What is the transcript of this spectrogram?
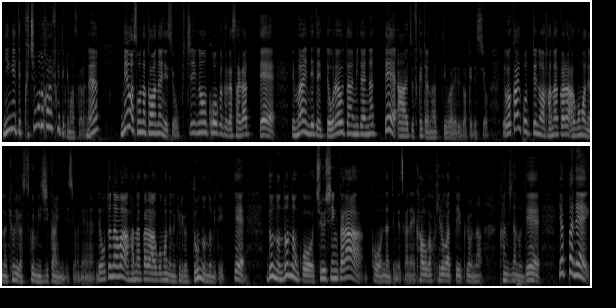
人間って口元から老けてきますからね。目はそんな変わんないんですよ。口の口角が下がってで前に出てってオラウータンみたいになってああいつ老けたなって言われるわけですよ。で若い子っていうのは鼻から顎までの距離がすごい短いんですよね。で大人は鼻から顎までの距離がどんどん伸びていってどんどんどんどんこう中心からこうなんていうんですかね顔が広がっていくような感じなのでやっぱね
